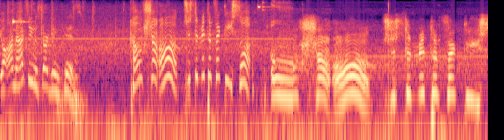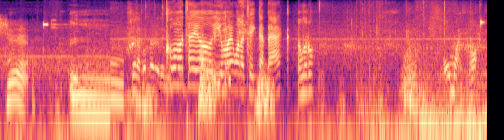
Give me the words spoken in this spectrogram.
Yo, I'm actually gonna start getting pissed. Oh, shut up. Just admit the fact that you suck. Ooh. Shut up, Just I'm better than you. Cool, Mateo. You might want to take that back a little. Oh my god. God How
